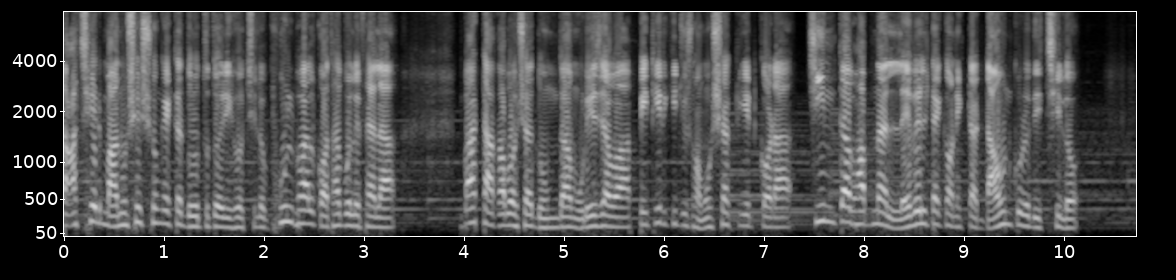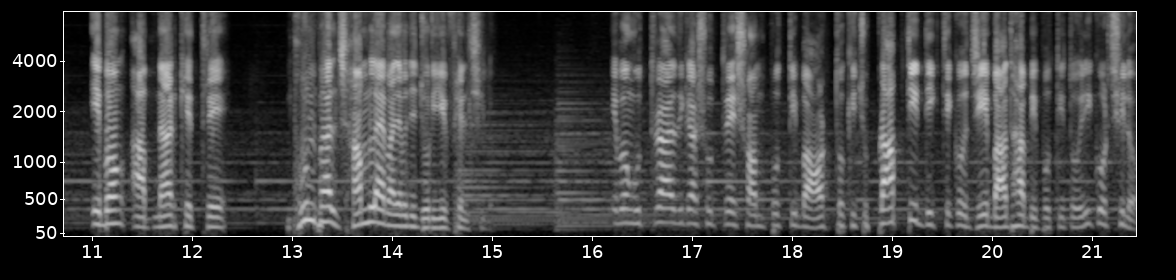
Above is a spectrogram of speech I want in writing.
কাছের মানুষের সঙ্গে একটা দূরত্ব তৈরি হচ্ছিল, ভুলভাল কথা বলে ফেলা বা টাকা পয়সা দুমদাম, উড়ে যাওয়া, পেটের কিছু সমস্যা ক্রিয়েট করা চিন্তা ভাবনার লেভেলটাকে অনেকটা ডাউন করে দিচ্ছিল এবং আপনার ক্ষেত্রে ভুলভাল ঝামলায় মাঝে মাঝে জড়িয়ে ফেলছিল। এবং উত্তরাধিকার সূত্রে সম্পত্তি বা অর্থ কিছু প্রাপ্তির দিক থেকেও যে বাধা বিপত্তি তৈরি করছিল,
